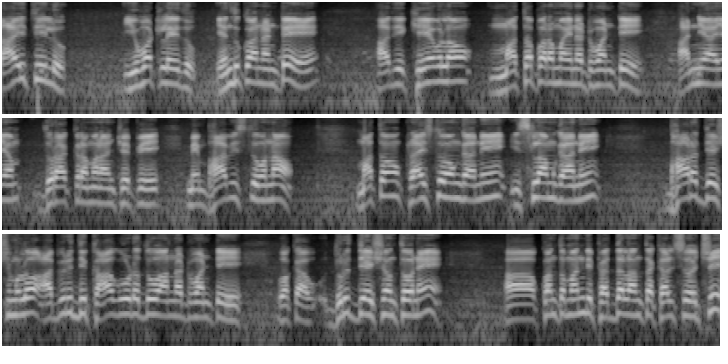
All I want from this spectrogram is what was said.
రాయితీలు ఇవ్వట్లేదు. ఎందుకు అనంటే అది కేవలం మతపరమైనటువంటి అన్యాయం దురాక్రమణ అని చెప్పి మేము భావిస్తూ ఉన్నాం. మతం క్రైస్తవం కానీ ఇస్లాం కానీ భారతదేశంలో అభివృద్ధి కాకూడదు అన్నటువంటి ఒక దురుద్దేశంతోనే కొంతమంది పెద్దలంతా కలిసి వచ్చి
